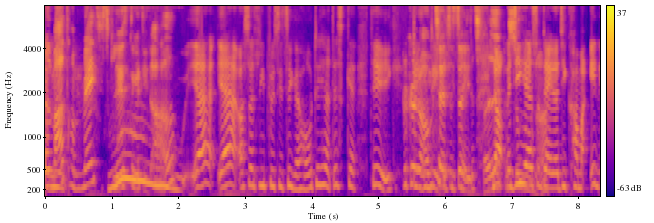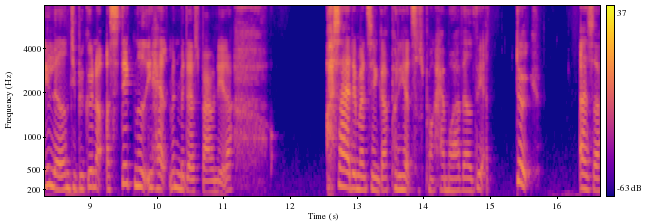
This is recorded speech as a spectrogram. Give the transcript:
er en meget dramatisk læsning af dit eget. Uh, Ja, ja, og så lige pludselig tænker jeg, hov, det her, det, skal, det er ikke... Begynder er at omtale sig selv i citatet. tredje Nå, men de her soldater, de kommer ind i laden, de begynder at stikke ned i halmen med deres bajonetter. Og så er det, man tænker, på det her tidspunkt, han må have været ved at dø. Altså,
